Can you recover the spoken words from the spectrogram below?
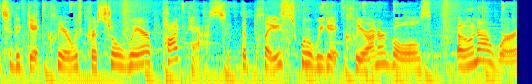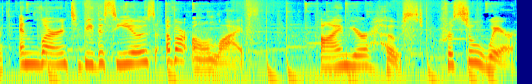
to the Get Clear with Crystal Ware podcast, the place where we get clear on our goals, own our worth, and learn to be the CEOs of our own lives. I'm your host, Crystal Ware,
